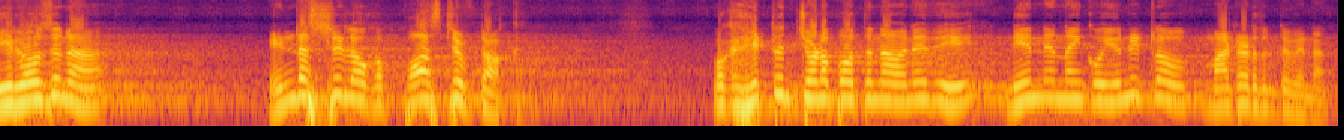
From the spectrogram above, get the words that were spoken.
ఈ రోజున ఇండస్ట్రీలో ఒక పాజిటివ్ టాక్ ఒక హిట్ని చూడబోతున్నాం అనేది నేను నిన్న ఇంకో యూనిట్లో మాట్లాడుతుంటే విన్నాను.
